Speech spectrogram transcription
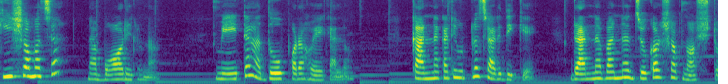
কি সমাচার? না, বর এলো না। মেয়েটা দো পড়া হয়ে গেল। কান্নাকাটি উঠল চারিদিকে। রান্না বান্নার জোগাড় সব নষ্ট।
